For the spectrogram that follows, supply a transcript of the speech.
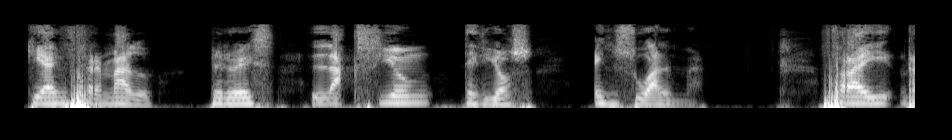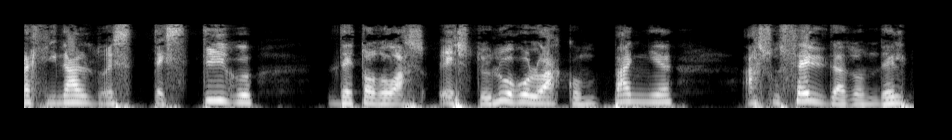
que ha enfermado, pero es la acción de Dios en su alma. Fray Reginaldo es testigo de todo esto y luego lo acompaña a su celda donde él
